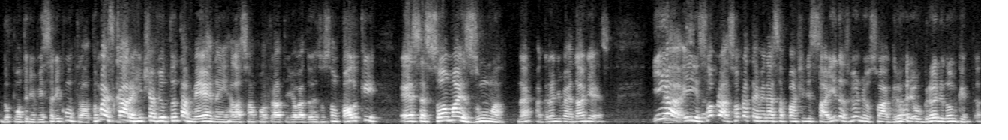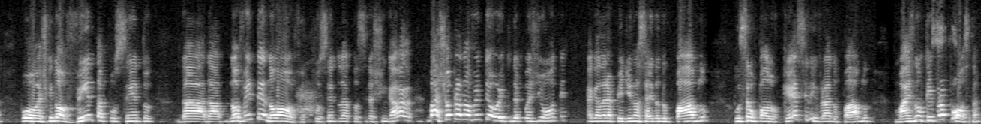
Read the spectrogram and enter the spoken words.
do ponto de vista de contrato. Mas, cara, a gente já viu tanta merda em relação ao contrato de jogadores do São Paulo que essa é só mais uma, né? A grande verdade é essa. E, a, e só para só terminar essa parte de saídas, viu, Nilson? A grande, o grande nome que. Pô, acho que 90% da, da 99% da torcida xingava, baixou para 98% depois de ontem. A galera pedindo a saída do Pablo. O São Paulo quer se livrar do Pablo, mas não tem proposta.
